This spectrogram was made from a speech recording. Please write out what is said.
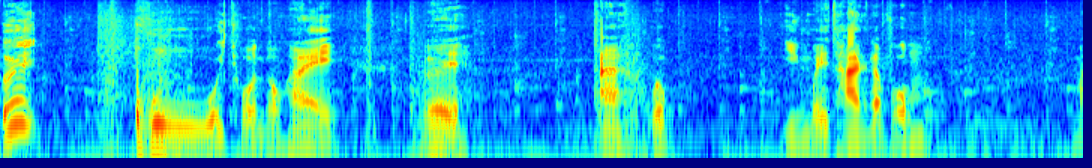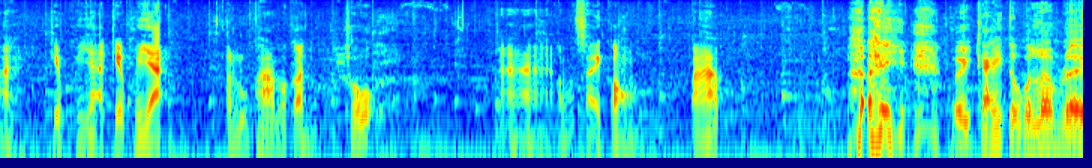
เอ้ยโอ้โหชนเขาให้ เอ้ยอะปุ๊บยิงไม่ทันครับผม มาเก็บขยะเก็บขยะเอารูปภาพมาก่อนโชะอ่าเอามาใส่กล่องปั๊บเฮ้ยเฮ้ยไก่ตัวเบอเริ่มเลย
